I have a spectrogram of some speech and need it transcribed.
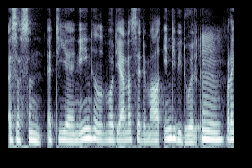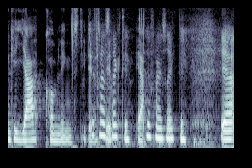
altså sådan, at de er en enhed, hvor de andre ser det meget individuelt. Mm. Hvordan kan jeg komme længst i det, det er faktisk spil? rigtigt. Ja. Det er faktisk rigtigt. Ja.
